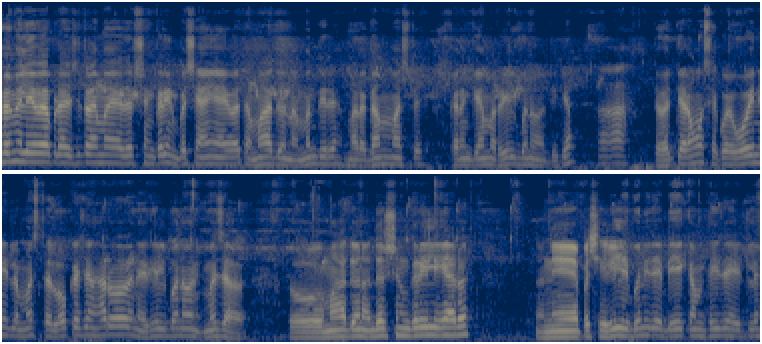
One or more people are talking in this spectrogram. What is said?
ફેમિલી હવે આપણે શીતળાઈમાં દર્શન કરીને પછી અહીંયા આવ્યા હતા મહાદેવના મંદિરે મારા ગામમાં જ કારણ કે એમાં રીલ બનાવતી કેમ? તો અત્યારે શું છે કોઈ હોય નહીં એટલે મસ્ત લોકેશન સારું આવે ને રીલ બનાવવાની મજા આવે. તો મહાદેવના દર્શન કરી લઈએ યાર. અને પછી રીલ બની જાય બે કામ થઈ જાય એટલે.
